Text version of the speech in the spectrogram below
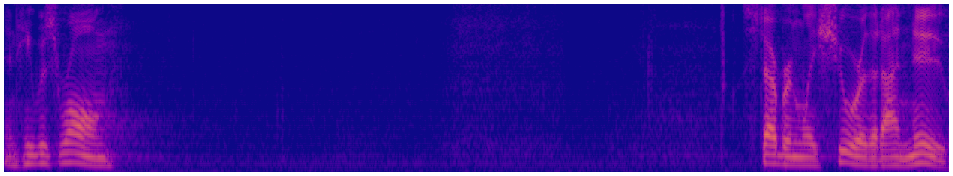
and he was wrong. Stubbornly sure that I knew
